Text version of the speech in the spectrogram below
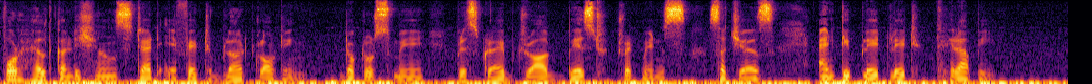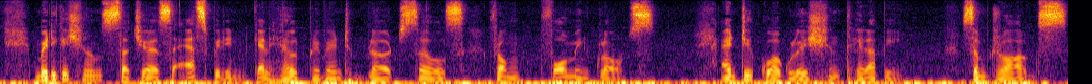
For health conditions that affect blood clotting, doctors may prescribe drug-based treatments such as antiplatelet therapy. Medications such as aspirin can help prevent blood cells from forming clots. Anticoagulation therapy some drugs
